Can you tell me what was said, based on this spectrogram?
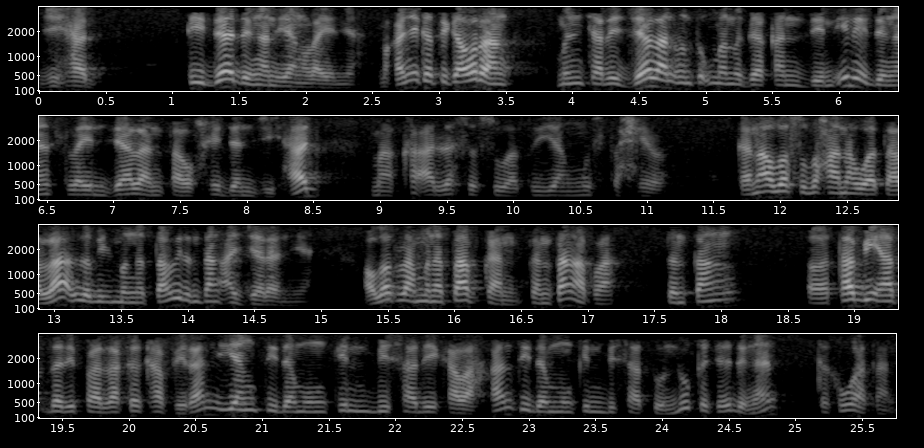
jihad. Tidak dengan yang lainnya. Makanya ketika orang mencari jalan untuk menegakkan din ini dengan selain jalan tauhid dan jihad, maka adalah sesuatu yang mustahil. Karena Allah Subhanahu wa taala lebih mengetahui tentang ajarannya. Allah telah menetapkan tentang apa? Tentang e, tabiat daripada kekafiran yang tidak mungkin bisa dikalahkan, tidak mungkin bisa tunduk kecuali dengan kekuatan.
